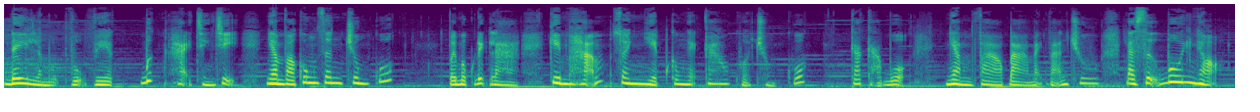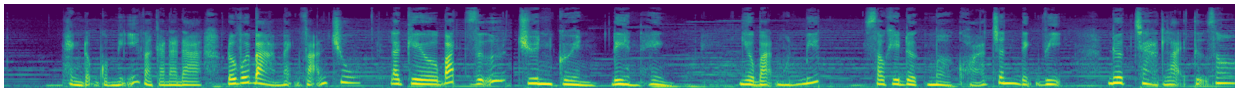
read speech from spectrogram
đây là một vụ việc bức hại chính trị nhằm vào công dân Trung Quốc với mục đích là kìm hãm doanh nghiệp công nghệ cao của Trung Quốc. Các cáo buộc nhằm vào bà Mạnh Vãn Chu là sự bôi nhọ Hành động của Mỹ và Canada đối với bà Mạnh Vãn Chu là kiểu bắt giữ chuyên quyền điển hình. Nhiều bạn muốn biết, sau khi được mở khóa chân định vị, được trả lại tự do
